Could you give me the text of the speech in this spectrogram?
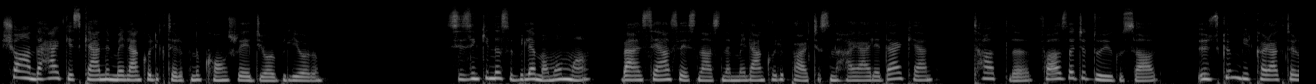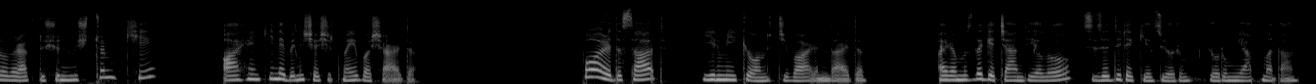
Şu anda herkes kendi melankolik tarafını kontrol ediyor biliyorum. Sizinki nasıl bilemem ama ben seans esnasında melankoli parçasını hayal ederken tatlı, fazlaca duygusal, üzgün bir karakter olarak düşünmüştüm ki ahenk yine beni şaşırtmayı başardı. Bu arada saat 22.13 civarındaydı. Aramızda geçen diyaloğu size direkt yazıyorum, yorum yapmadan.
